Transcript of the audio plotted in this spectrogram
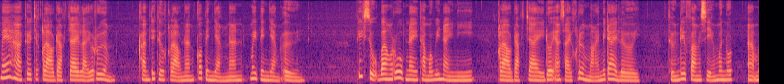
แม้หากเธอจะกล่าวดักใจหลายเรื่องคำที่เธอกล่าวนั้นก็เป็นอย่างนั้นไม่เป็นอย่างอื่น ภิกษุบางรูปในธรรมวินัยนี้ กล่าวดักใจโดยอาศัยเครื่องหมายไม่ได้เลย ถึงได้ฟังเสียงมนุษย์อม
